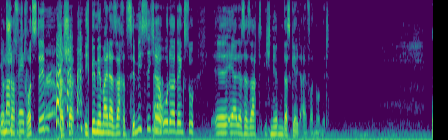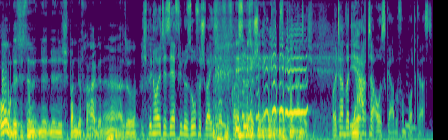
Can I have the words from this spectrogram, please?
Den das schaffe ich weg. trotzdem. Das scha ich bin mir meiner Sache ziemlich sicher. Ja. Oder denkst du äh, eher, dass er sagt, ich nehme das Geld einfach nur mit? Oh, das ist eine, eine, eine spannende Frage, ne? Also, Ich bin heute sehr philosophisch, weil ich sehr viel Französisch in den Kämpfen drin hatte. Ich, heute haben wir die Ja. Arte-Ausgabe vom Podcast.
